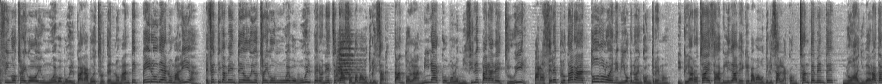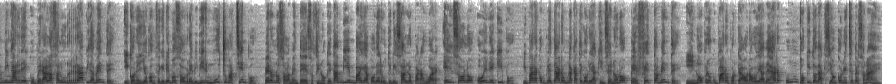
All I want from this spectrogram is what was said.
Por fin os traigo hoy un nuevo build para vuestro Tecnomante, pero de anomalía. Efectivamente, hoy os traigo un nuevo build, pero en este caso vamos a utilizar tanto las minas como los misiles para destruir, para hacer explotar a todos los enemigos que nos encontremos. Y claro está, esas habilidades que vamos a utilizarlas constantemente, nos ayudará también a recuperar la salud rápidamente. Y con ello conseguiremos sobrevivir mucho más tiempo. Pero no solamente eso, sino que también vais a poder utilizarlo para jugar en solo o en equipo. Y para completar una categoría 15 perfectamente. Y no preocuparos porque ahora voy a dejar un poquito de acción con este personaje.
